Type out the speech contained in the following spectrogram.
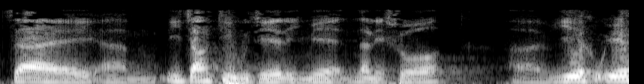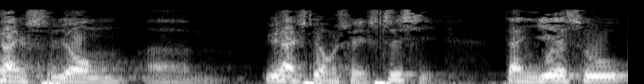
在嗯一章第五节里面那里说，呃约约翰是用呃约翰是用水施洗， 但耶稣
